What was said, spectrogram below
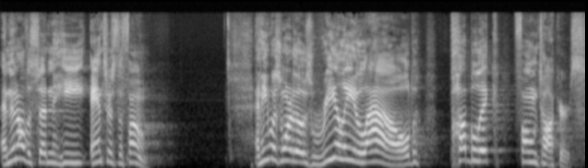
and then all of a sudden he answers the phone. And he was one of those really loud, public phone talkers.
